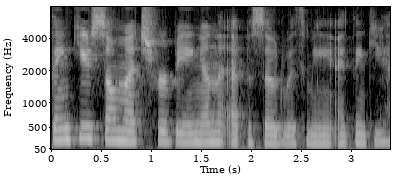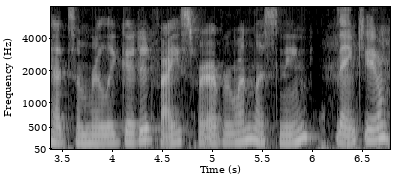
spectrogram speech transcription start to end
thank you so much for being on the episode with me. I think you had some really good advice for everyone listening. Thank you.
